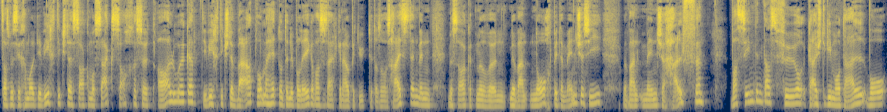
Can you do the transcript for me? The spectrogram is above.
dass man sich einmal die wichtigsten, sagen wir, sechs Sachen sollte anschauen, die wichtigsten Werte, die man hat, und dann überlegen, was es eigentlich genau bedeutet. Also was heißt denn, wenn wir sagen, wir wollen, wir wollen noch bei den Menschen sein, wir wollen Menschen helfen, was sind denn das für geistige Modelle, wo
